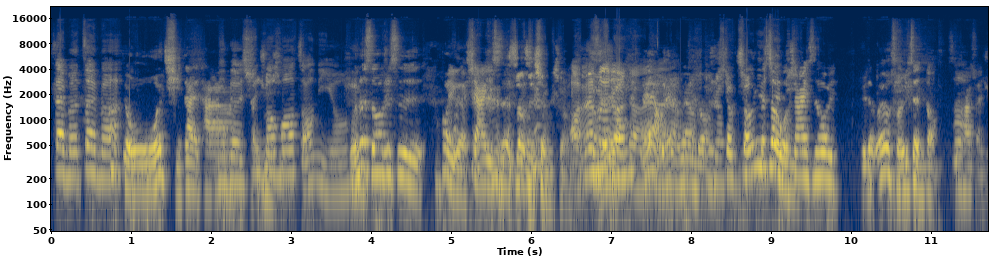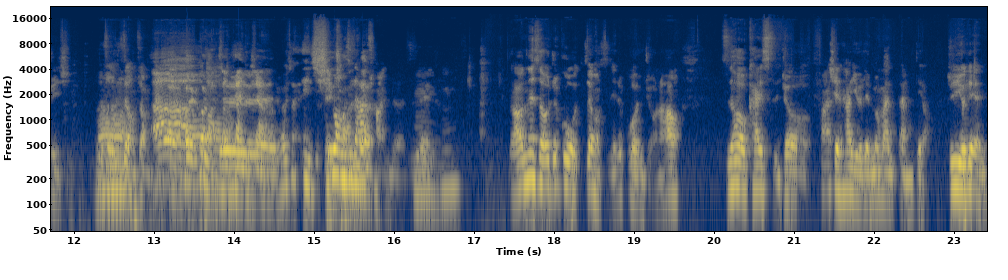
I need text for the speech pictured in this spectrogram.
在吗在吗？有，我会期待他。你的熊猫猫找你哦。我那时候就是会有个下意识的时候是熊熊啊，那是熊，没有没有没有熊熊。那时候我下意识会觉得，我有手机震动，是他传讯息。那时候是这种状态，会会往上看一下，会说：“哎，希望是他传的之类的。”然后那时候就过这种时间就过很久，然后之后开始就发现他有点慢慢淡掉，就是有点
